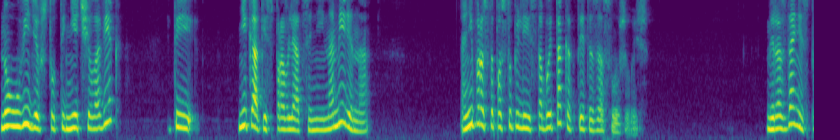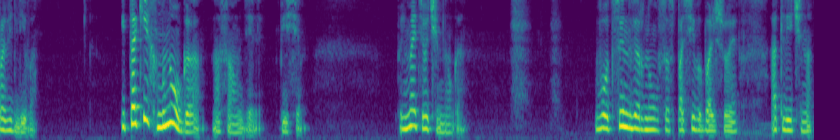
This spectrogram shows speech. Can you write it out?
Но увидев, что ты не человек, ты никак исправляться не намерена, они просто поступили с тобой так, как ты это заслуживаешь. Мироздание справедливо. И таких много, на самом деле, писем. Понимаете, очень много. Вот, сын вернулся, спасибо большое. Отлично.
